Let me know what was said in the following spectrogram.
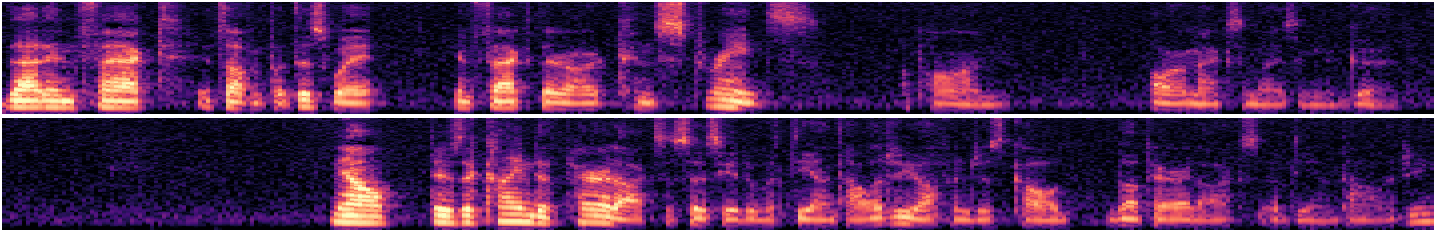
that in fact, it's often put this way, in fact there are constraints upon our maximizing the good. Now, there's a kind of paradox associated with deontology, often just called the paradox of deontology.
